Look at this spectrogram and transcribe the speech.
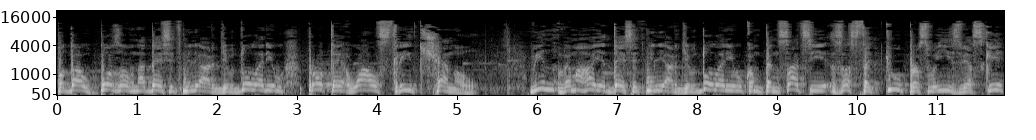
подав позов на 10 мільярдів доларів проти Wall Street Channel. Він вимагає 10 мільярдів доларів компенсації за статтю про свої зв'язки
